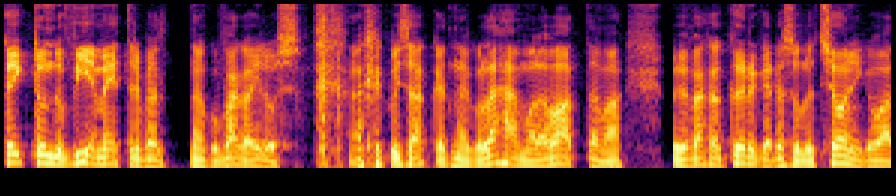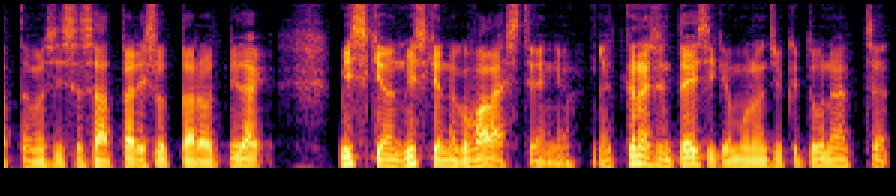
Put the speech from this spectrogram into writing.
kõik tundub viie meetri pealt nagu väga ilus aga kui sa hakkad nagu lähemale vaatama või väga kõrge resolutsiooniga vaatama, siis sa saad päris ruttu aru, et midagi. miski on, miski on nagu valesti, on ju, et kõnesünteesiga mul on sihuke tunne, et see,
